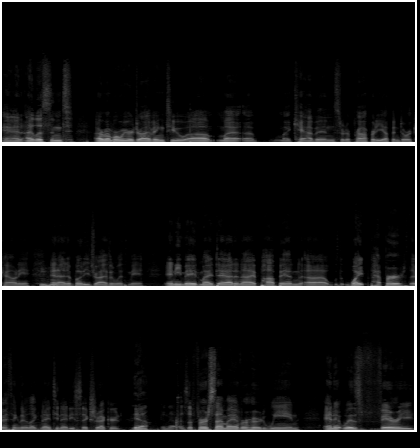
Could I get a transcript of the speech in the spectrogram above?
and I listened. I remember we were driving to uh, my uh, my cabin, sort of property up in Door County, Mhm. and I had a buddy driving with me, and he made my dad and I pop in uh, White Pepper. They're, I think they're like 1996 record, yeah. and that was the first time I ever heard Ween, and it was very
